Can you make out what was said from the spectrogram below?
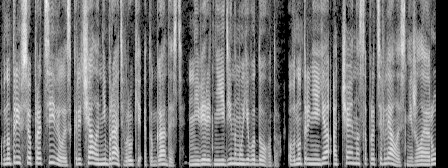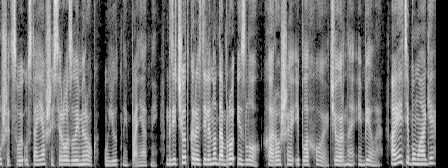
Внутри все противилось, кричало не брать в руки эту гадость, не верить ни единому его доводу. Внутренне я отчаянно сопротивлялась, не желая рушить свой устоявшийся розовый мирок, уютный, понятный, где четко разделено добро и зло, хорошее и плохое, черное и белое. А эти бумаги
